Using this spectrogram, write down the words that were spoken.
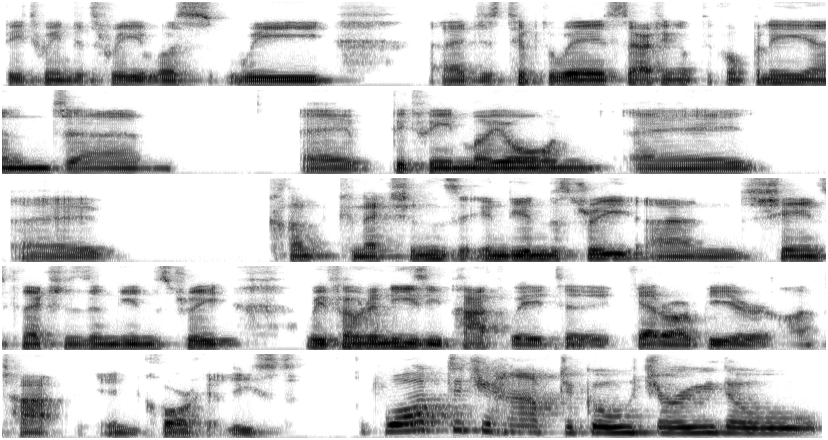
between the three of us, we uh, just tipped away starting up the company. And um, uh, between my own uh, uh, con- connections in the industry and Shane's connections in the industry, we found an easy pathway to get our beer on tap in Cork at least. What did you have to go through though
